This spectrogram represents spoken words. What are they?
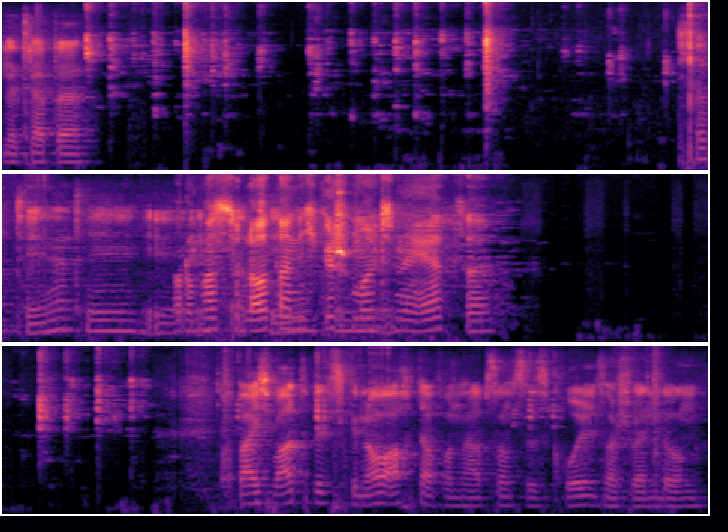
eine Treppe. Ich hab TNT. Warum ich hast du lauter nicht geschmolzene Erze? Aber ich warte, bis ich genau 8 davon habe, sonst ist Kohlenverschwendung.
